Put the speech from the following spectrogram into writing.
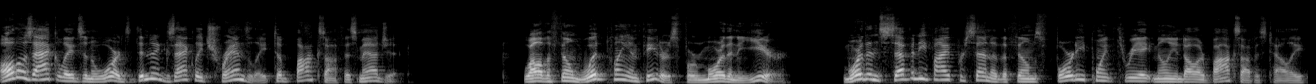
all those accolades and awards didn't exactly translate to box office magic. While the film would play in theaters for more than a year, more than 75% of the film's $40.38 million box office tally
